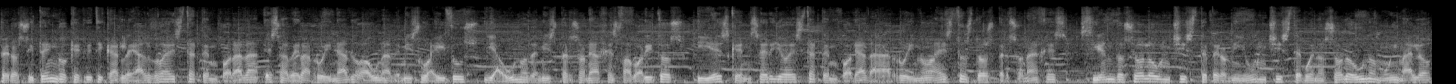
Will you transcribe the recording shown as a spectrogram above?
pero si tengo que criticarle algo a esta temporada es haber arruinado a una de mis waifus y a uno de mis personajes favoritos, y es que en serio esta temporada arruinó a estos dos personajes, siendo solo un chiste pero ni un chiste bueno solo uno muy malo,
